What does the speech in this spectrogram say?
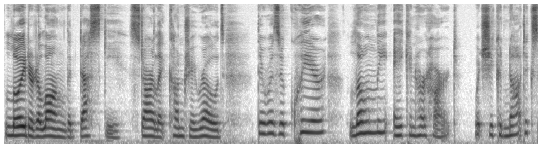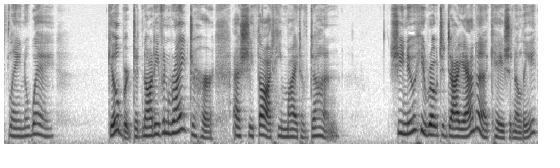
loitered along the dusky, starlit country roads, there was a queer, lonely ache in her heart which she could not explain away. Gilbert did not even write to her, as she thought he might have done. She knew he wrote to Diana occasionally,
